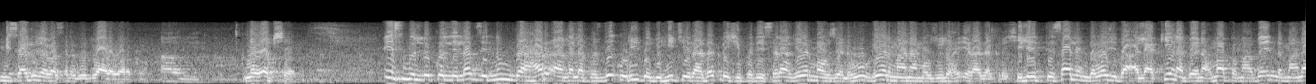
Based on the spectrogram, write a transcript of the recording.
مثالونه سره د دواړو ورکو نو غوښه اسم لكل لفظ نوم د هر هغه لفظ د اريد به چې اراده کړی شي په دې سره غیر موضوع له غیر معنا موضوع له اراده کړی شي لاتصال د وجه د علاقین بینهما په مابین د معنا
